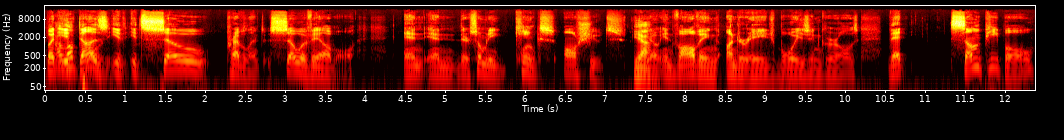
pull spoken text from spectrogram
But I it does. It, it's so prevalent, so available, and and there's so many kinks, offshoots, Yeah. you know, involving underage boys and girls that some people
